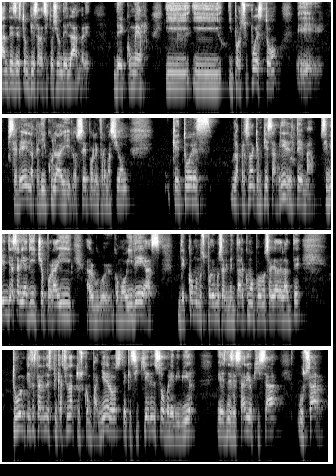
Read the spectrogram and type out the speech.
Antes de esto empieza la situación del hambre, de comer. Y, por supuesto, eh, se ve en la película, y lo sé por la información, que tú eres la persona que empieza a abrir el tema. Si bien ya se había dicho por ahí algo, como ideas de cómo nos podemos alimentar, cómo podemos salir adelante, tú empiezas a dar una explicación a tus compañeros de que si quieren sobrevivir es necesario quizá usar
